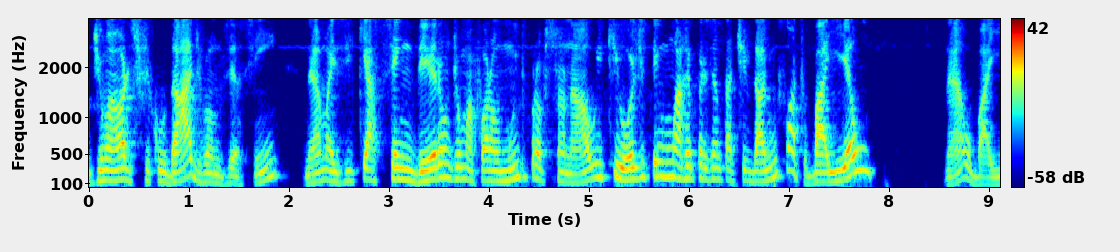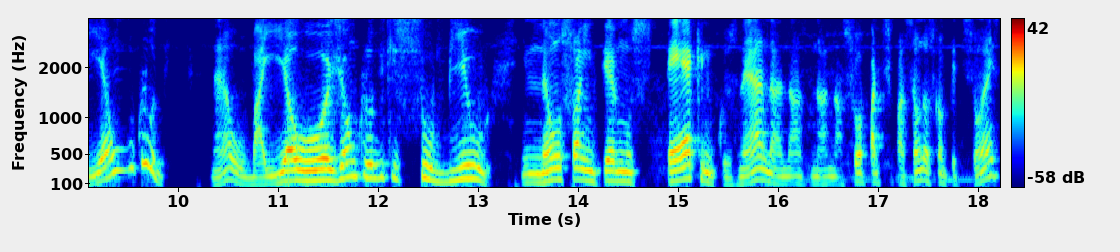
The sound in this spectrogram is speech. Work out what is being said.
de maior dificuldade, vamos dizer assim, né? mas e que ascenderam de uma forma muito profissional e que hoje tem uma representatividade muito forte. O Bahia é um, né? O Bahia é um clube, né? O Bahia hoje é um clube que subiu não só em termos técnicos, né, na, na, na, sua participação das competições,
